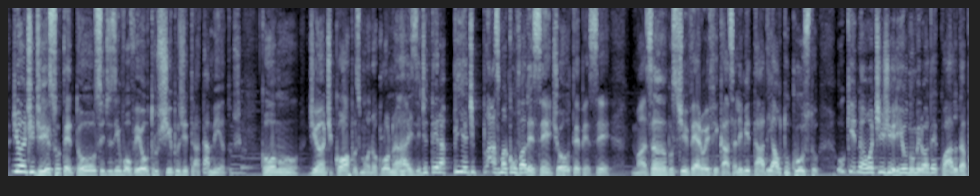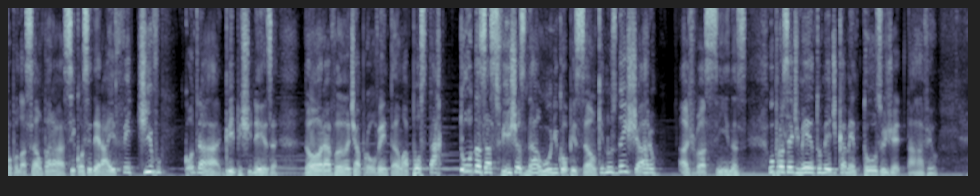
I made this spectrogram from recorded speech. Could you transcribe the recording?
Diante disso, tentou-se desenvolver outros tipos de tratamentos, como de anticorpos monoclonais e de terapia de plasma convalescente, ou TPC, mas ambos tiveram eficácia limitada e alto custo, o que não atingiria o número adequado da população para se considerar efetivo contra a gripe chinesa. Doravante aprova então apostar todas as fichas na única opção que nos deixaram: as vacinas, o procedimento medicamentoso injetável.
